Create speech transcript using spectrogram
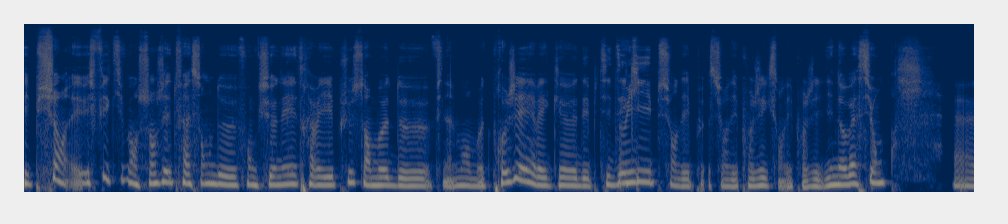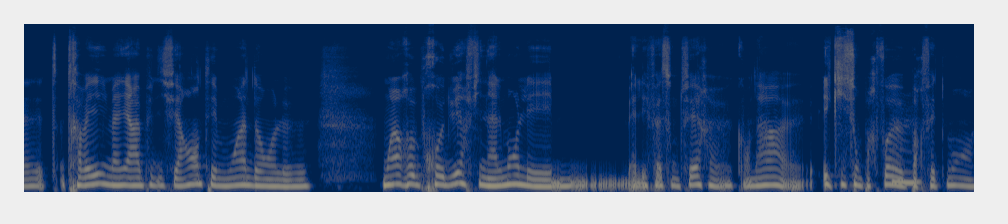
Et puis, effectivement, changer de façon de fonctionner, travailler plus en mode, finalement, en mode projet, avec des petites équipes sur des, sur des projets qui sont des projets d'innovation. Travailler d'une manière un peu différente et moins dans le moins reproduire finalement les, bah, les façons de faire qu'on a et qui sont parfois mmh. parfaitement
